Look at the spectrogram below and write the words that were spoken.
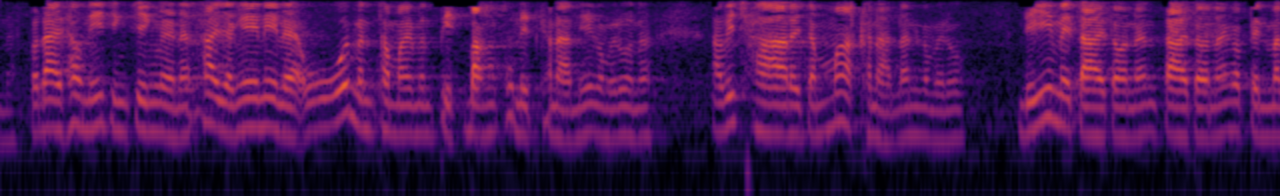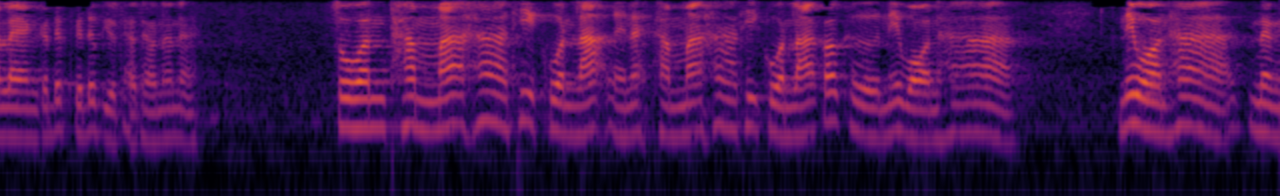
นะก็ได้เท่านี้จริง ๆ เลยนะถ้าอย่างนี้นี่แหละโอ้ยมันทำไมมันปิดบังสนิทขนาดนี้ก็ไม่รู้นะอวิชชาอะไรจะมากขนาดนั้นก็ไม่รู้ ดีไม่ตายตอนนั้น ตายตอนนั้นก็เป็นแมลงกระดึบกระดึบอยู่แถวๆนั้นนะส่วนธรรมะห้าที่ควรละเลยนะธรรมะห้าที่ควรละก็คือ นิวรณ์ห้านิวรณ์ห้าหนึ่ง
